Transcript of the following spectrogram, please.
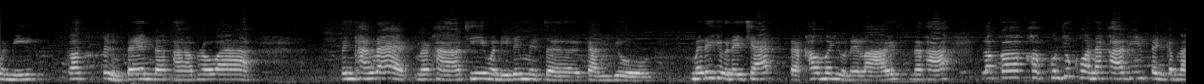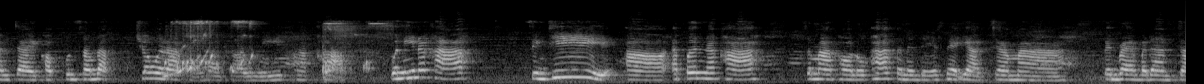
วันนี้ก็ตื่นเต้นนะคะ เพราะว่าเป็นครั้งแรกนะคะ ที่วันนี้ได้มาเจอกันอยู่ ไม่ได้อยู่ในแชทแต่เข้ามาอยู่ในไลฟ์นะคะ แล้วก็ขอบคุณทุกคนนะคะที่เป็นกำลังใจขอบคุณสำหรับช่วงเวลาของวันจอยวันนี้นะคะวันนี้นะคะ สิ่งที่แอปเปิลนะคะสมาพรโลภาสเฟรนันเดสเนี่ยอยากจะมาเป็นแรงบันดาลใจ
